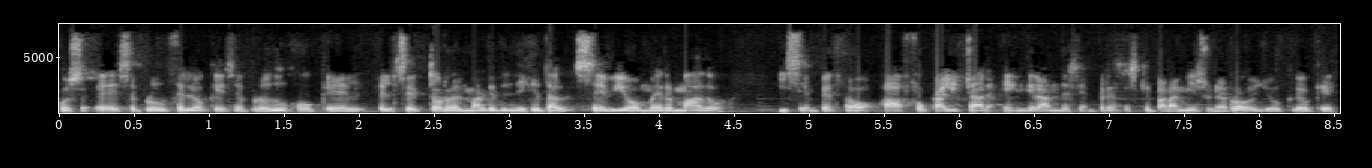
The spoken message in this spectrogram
pues eh, se produce lo que se produjo, que el, sector del marketing digital se vio mermado y se empezó a focalizar en grandes empresas, que para mí es un error. Yo creo que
